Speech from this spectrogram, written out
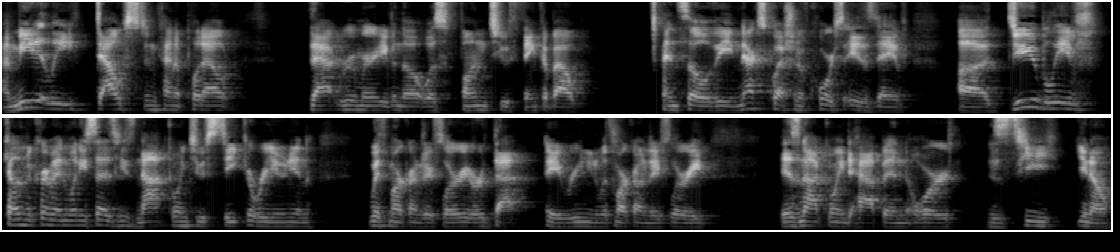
immediately doused and kind of put out that rumor, even though it was fun to think about. And so the next question, of course, is Dave, uh, do you believe Kelly McCrimmon when he says he's not going to seek a reunion with Marc Andre Fleury or that a reunion with Marc Andre Fleury is not going to happen? Or is he, you know,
